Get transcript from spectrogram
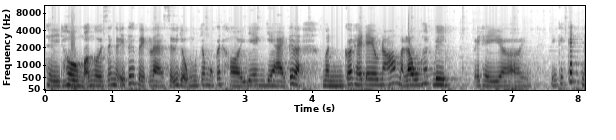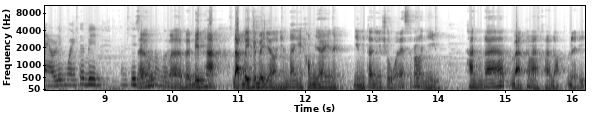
thì thường mọi người sẽ nghĩ tới việc là sử dụng trong một cái thời gian dài tức là mình có thể đeo nó mà lâu hết pin. Vậy thì ờ, những cái cách nào liên quan tới pin? Anh chia sẻ với mọi người. mà về pin ha đặc biệt thì bây giờ những tai nghe không dây này những tai nghe wireless rất là nhiều thành ra bạn các bạn phải đọc để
